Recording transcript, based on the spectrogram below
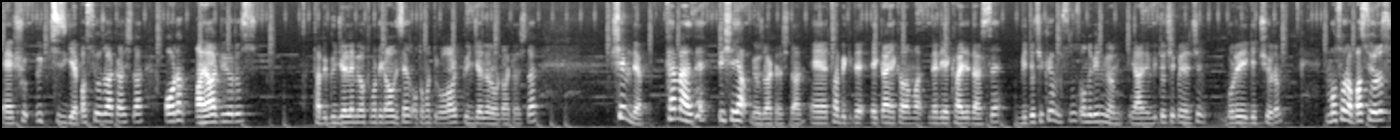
e, şu 3 çizgiye basıyoruz arkadaşlar. Oradan ayar diyoruz. Tabii güncellemeyi otomatik aldıysanız otomatik olarak günceller orada arkadaşlar. Şimdi temelde bir şey yapmıyoruz arkadaşlar. Ee, tabii ki de ekran yakalama nereye kaydederse video çekiyor musunuz onu bilmiyorum. Yani video çekmediğim için burayı geçiyorum. Motora basıyoruz.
